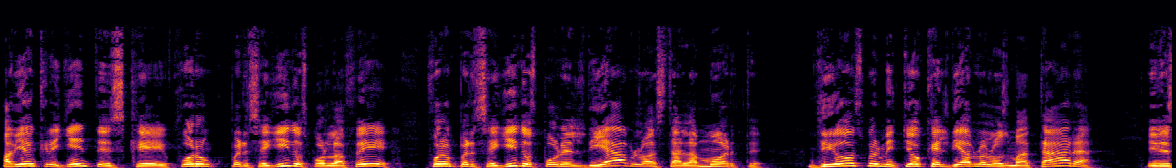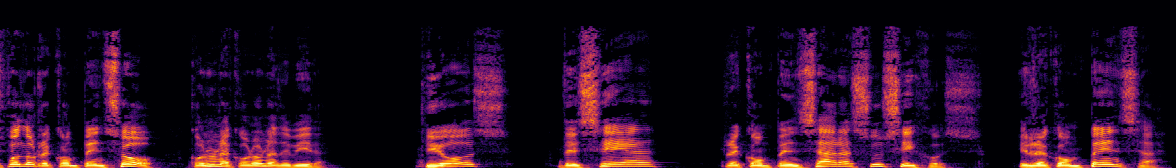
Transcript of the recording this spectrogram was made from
habían creyentes que fueron perseguidos por la fe, fueron perseguidos por el diablo hasta la muerte. Dios permitió que el diablo los matara y después los recompensó con una corona de vida. Dios desea recompensar a sus hijos y recompensa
